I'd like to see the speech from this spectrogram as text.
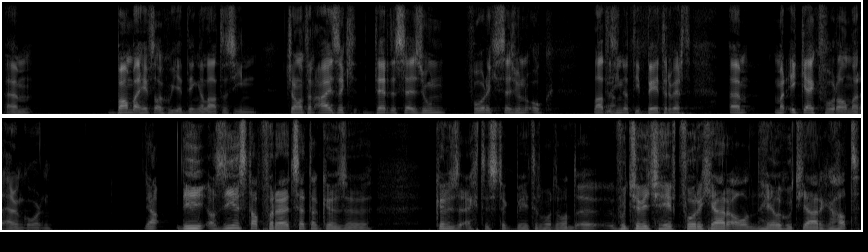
ehm, Bamba heeft al goede dingen laten zien. Jonathan Isaac, derde seizoen, vorig seizoen ook laten Ja. zien dat hij beter werd. Ehm, maar ik kijk vooral naar Aaron Gordon. Ja, die, als die een stap vooruit zet, dan kunnen ze, kunnen ze echt een stuk beter worden. Want Vucevic heeft vorig jaar al een heel goed jaar gehad.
